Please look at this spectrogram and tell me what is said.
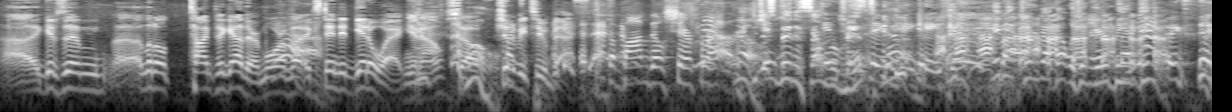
uh, gives them a little time together, more yeah. of an extended getaway, you know? So oh. shouldn't be too bad. It's, it's a bond they'll share forever. Yeah. You just made it sound romantic. Yeah. Maybe it turned out that was an Airbnb. it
